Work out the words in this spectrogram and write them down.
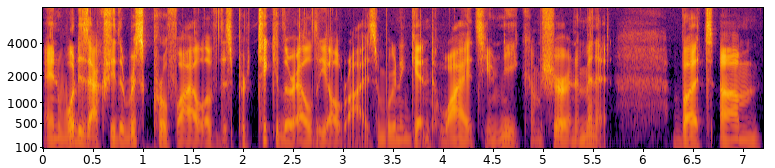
And what is actually the risk profile of this particular LDL rise? And we're going to get into why it's unique, I'm sure, in a minute. But um,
